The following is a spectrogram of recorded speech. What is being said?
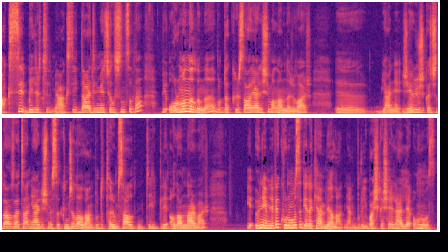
aksi belirtilme, aksi iddia edilmeye çalışılsa da bir orman alanı, burada kırsal yerleşim alanları var. E, yani jeolojik açıdan zaten yerleşme sakıncalı alan, burada tarımsal nitelikli alanlar var. Önemli ve korunması gereken bir alan. Yani burayı başka şeylerle olmaması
